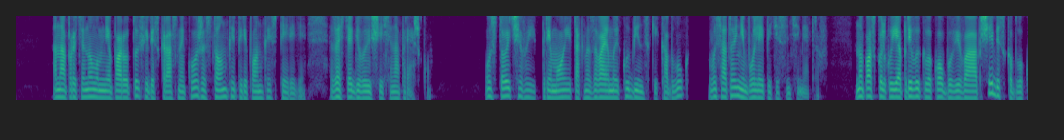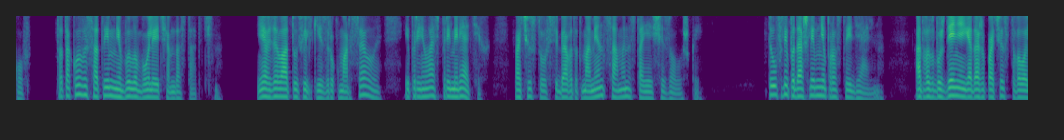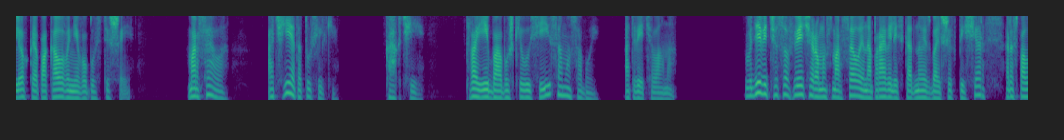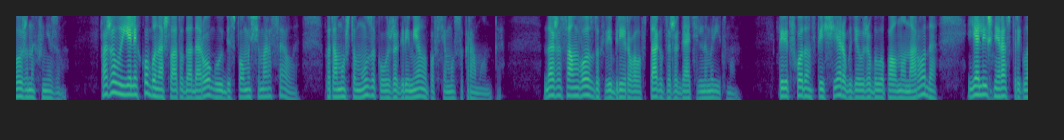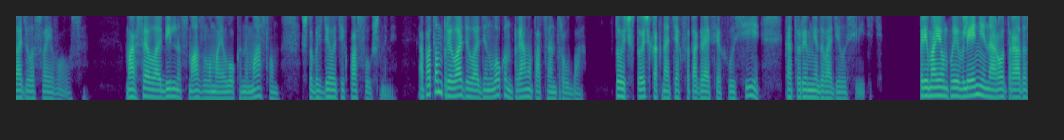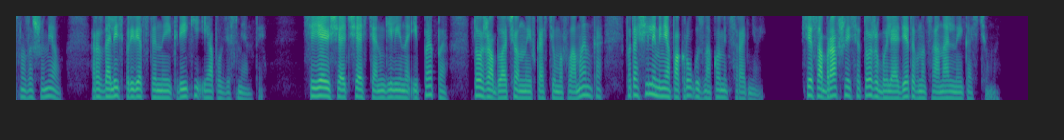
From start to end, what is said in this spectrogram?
Она протянула мне пару туфель из красной кожи с тонкой перепонкой спереди, застёгивающейся на пряжку. Устойчивый, прямой, так называемый кубинский каблук высотой не более пяти сантиметров. Но поскольку я привыкла к обуви вообще без каблуков, то такой высоты мне было более чем достаточно. Я взяла туфельки из рук Марселлы и принялась примерять их, почувствовав себя в этот момент самой настоящей Золушкой. Туфли подошли мне просто идеально. От возбуждения я даже почувствовала легкое покалывание в области шеи. «Марселла, а чьи это туфельки?» «Как чьи?» «Твоей бабушки Лусии, само собой», — ответила она. В девять часов вечера мы с Марселлой направились к одной из больших пещер, расположенных внизу. Пожалуй, я легко бы нашла туда дорогу и без помощи Марселлы, потому что музыка уже гремела по всему Сакрамонте. Даже сам воздух вибрировал в такт зажигательным ритмом. Перед входом в пещеру, где уже было полно народа, я лишний раз пригладила свои волосы. Марселла обильно смазала мои локоны маслом, чтобы сделать их послушными, а потом приладила один локон прямо по центру лба. Точь в точь, как на тех фотографиях Лусии, которые мне доводилось видеть. При моем появлении народ радостно зашумел, раздались приветственные крики и аплодисменты. Сияющие от счастья Ангелина и Пепе, тоже облаченные в костюмы фламенко, потащили меня по кругу знакомить с роднёй. Все собравшиеся тоже были одеты в национальные костюмы.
